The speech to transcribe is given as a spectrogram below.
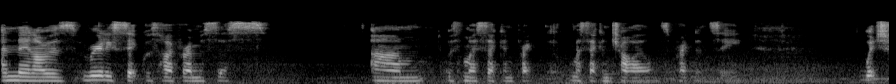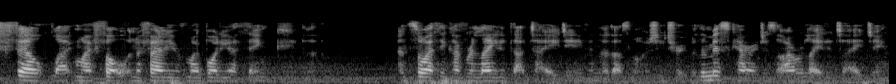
and then I was really sick with hyperemesis um, with my second preg- my second child's pregnancy, which felt like my fault and a failure of my body, I think. And so I think I've related that to aging, even though that's not actually true. But the miscarriages are related to aging,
